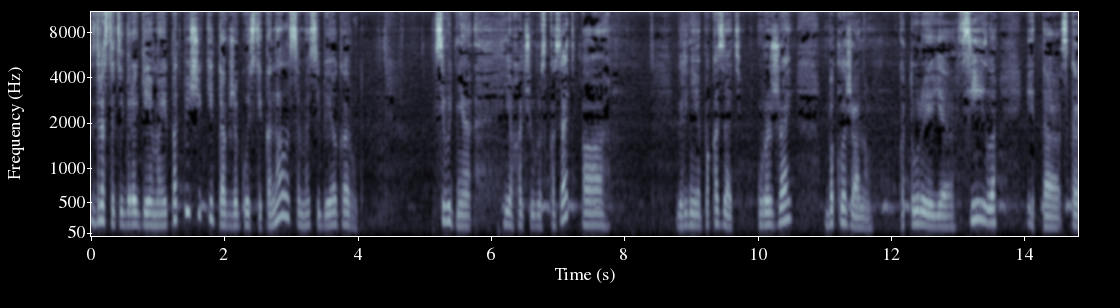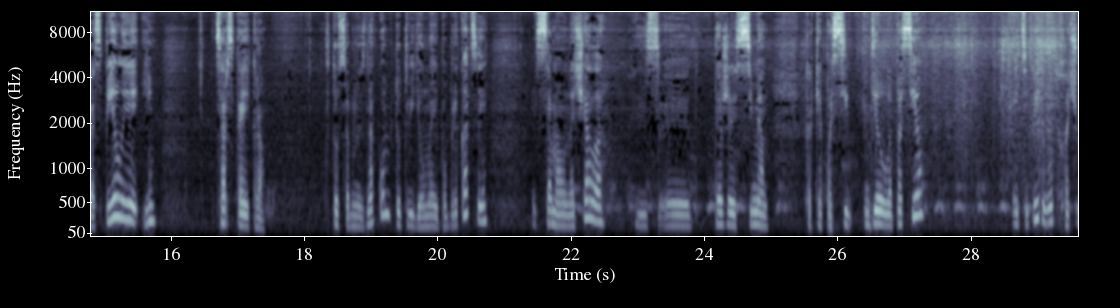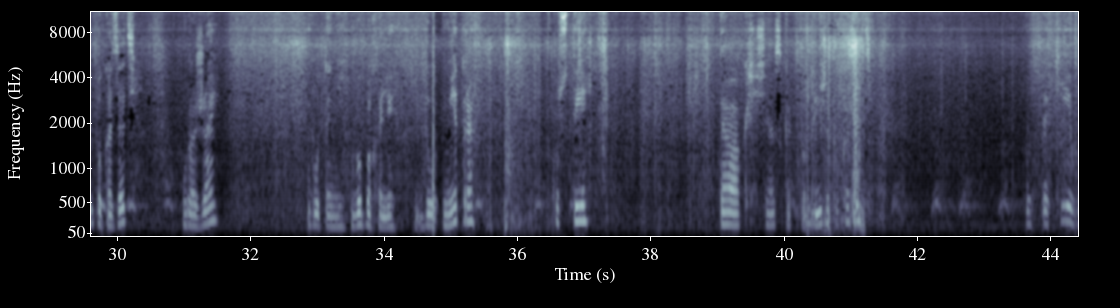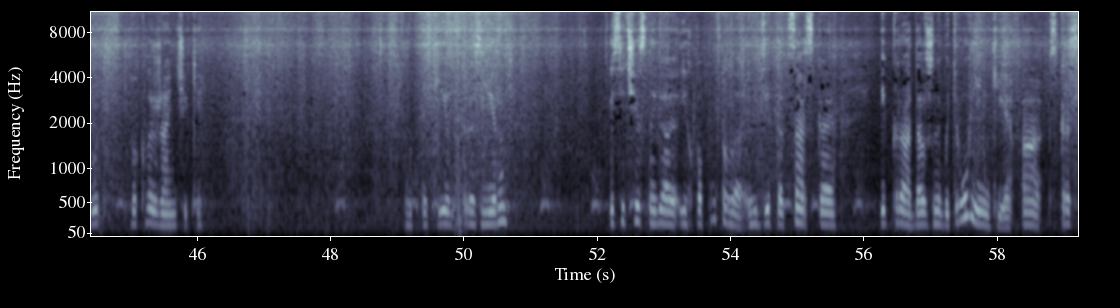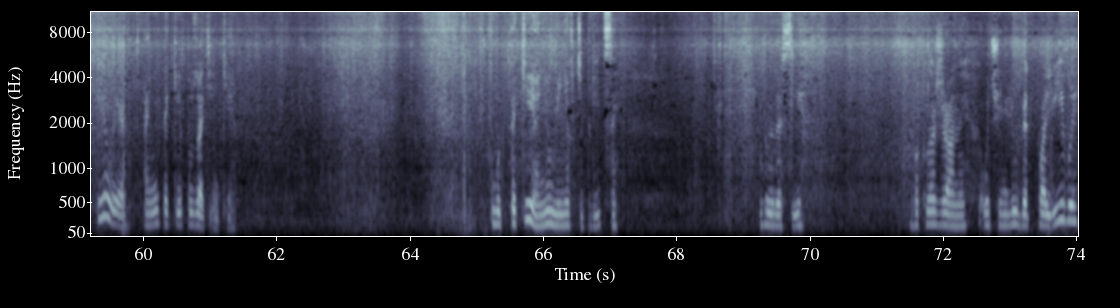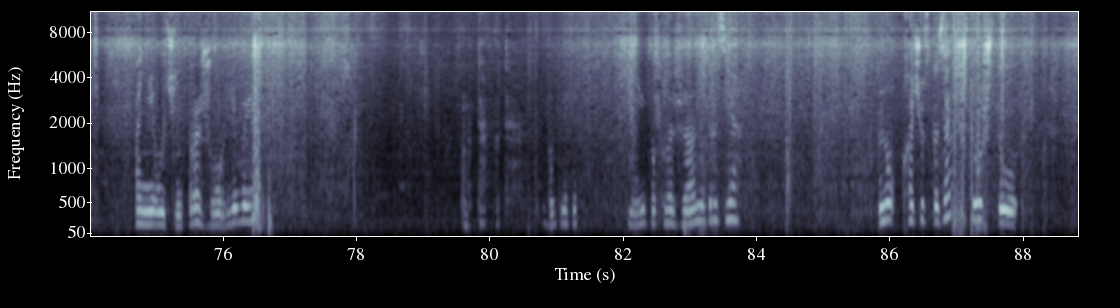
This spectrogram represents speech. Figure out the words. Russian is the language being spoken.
Здравствуйте, дорогие мои подписчики, также гости канала «Сама себе огород». Сегодня я хочу рассказать, а, вернее показать урожай баклажанов, которые я сеяла. Это скороспелые и царская икра. Кто со мной знаком, тот видел мои публикации с самого начала, из, э, даже с семян, как я посев, делала посев, и теперь вот хочу показать урожай. Вот они, выбахали до метра кусты. Так, сейчас как поближе показать. Вот такие вот баклажанчики. Вот такие вот размером. Если честно, я их попутала. Где-то царская икра должны быть ровненькие, а скороспелые, они такие пузатенькие. Вот такие они у меня в теплице выросли. Баклажаны очень любят поливы. Они очень прожорливые. Вот так вот выглядят мои баклажаны, друзья. Ну, хочу сказать, что, что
